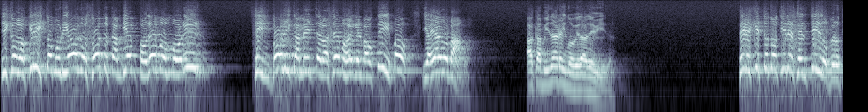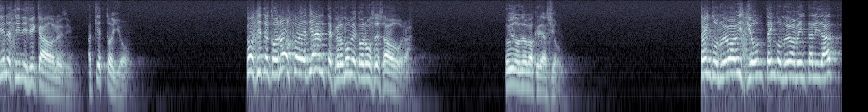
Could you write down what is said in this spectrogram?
Y como Cristo murió, nosotros también podemos morir. Simbólicamente lo hacemos en el bautismo y allá nos vamos a caminar en novedad de vida. Pero es que esto no tiene sentido, pero tiene significado, le decimos. Aquí estoy yo. Entonces te conozco desde antes, pero no me conoces ahora. Soy una nueva creación. Tengo nueva visión, tengo nueva mentalidad,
